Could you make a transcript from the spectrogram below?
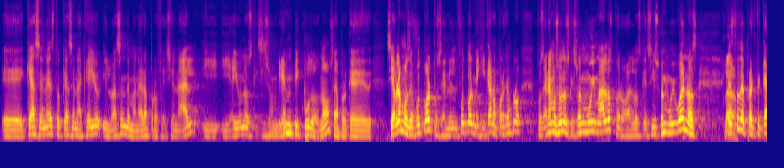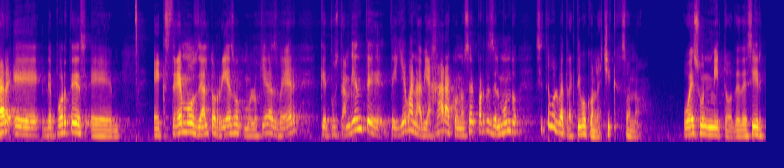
eh, que hacen esto, que hacen aquello y lo hacen de manera profesional y, y hay unos que sí son bien picudos, ¿no? O sea, porque si hablamos de fútbol, pues en el fútbol mexicano, por ejemplo, pues tenemos unos que son muy malos, pero a los que sí son muy buenos. Claro. Esto de practicar eh, deportes eh, extremos de alto riesgo, como lo quieras ver, que pues también te, te llevan a viajar, a conocer partes del mundo, ¿sí te vuelve atractivo con las chicas o no? ¿O es un mito de decir,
